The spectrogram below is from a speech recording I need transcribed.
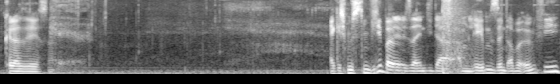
Okay, da sehe ich sie. Eigentlich müssten wir bei sein, die da am Leben sind, aber irgendwie.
